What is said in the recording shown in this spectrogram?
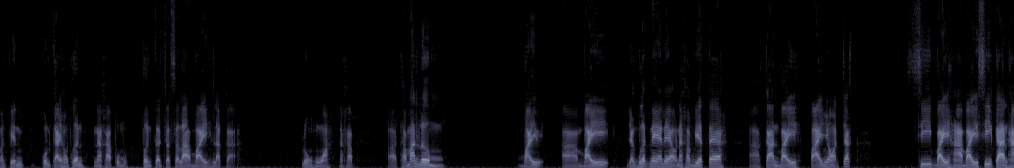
มันเป็นกลไกของเพิ่นนะครับผมเพิ่นก็จะสละใบแล้วก็ลงหัวนะครับอ่าถ้ามันเริ่มใบอ่าใบอยากเบิดแน่แล้วนะครับเดี๋ยวแต่อ่าก้านใบปลายยอดจักซีใบหาใบซีก้านหา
